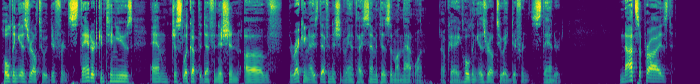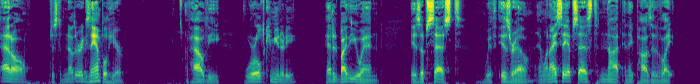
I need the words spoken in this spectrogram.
holding Israel to a different standard continues, and just look up the definition of the recognized definition of anti Semitism on that one. Okay, holding Israel to a different standard. Not surprised at all. Just another example here of how the world community, headed by the UN, is obsessed with Israel, and when I say obsessed, not in a positive light.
